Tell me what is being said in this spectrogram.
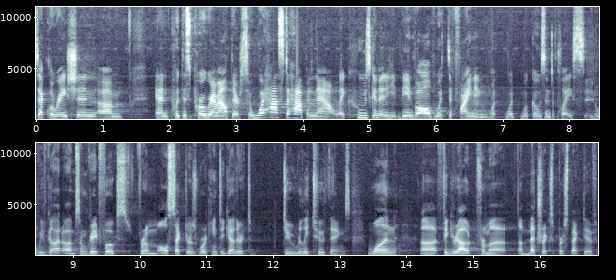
declaration. Um, and put this program out there. So what has to happen now? Like who's going to be involved with defining what, what, what goes into place? You know, we've got um, some great folks from all sectors working together to do really two things. One, uh, figure out from a, a metrics perspective,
